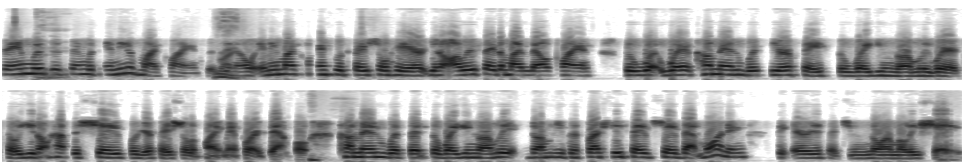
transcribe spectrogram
same with the same with any of my clients. Right. You know, any of my clients with facial hair. You know, I always say to my male clients, the way, where come in with your face the way you normally wear it, so you don't have to shave for your facial appointment. For example, come in with it the way you normally normally you can freshly shave shave that morning the areas that you normally shave.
